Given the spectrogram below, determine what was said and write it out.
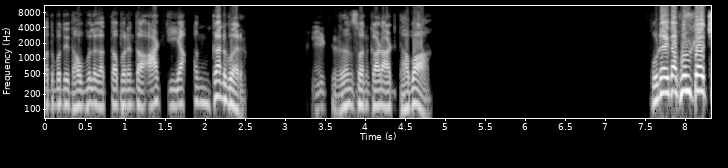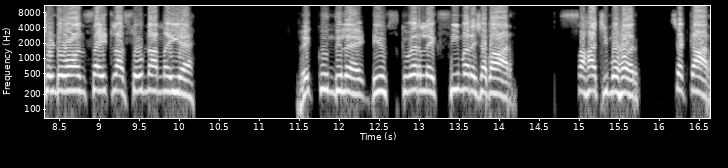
मध्ये धावफलक आतापर्यंत आठ या एट रन्स ऑन कार्ड आठ, धावा. पुन्हा एकदा फुलटॉस चेंडू ऑन साईडला सोडणार नाहीये. फेकून दिलंय डीप स्क्वेअर लेग सीमारेषा बार सहाची मोहर षटकार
